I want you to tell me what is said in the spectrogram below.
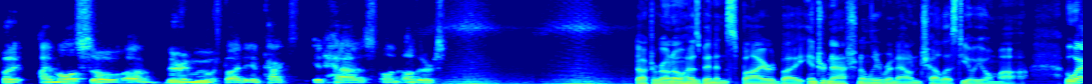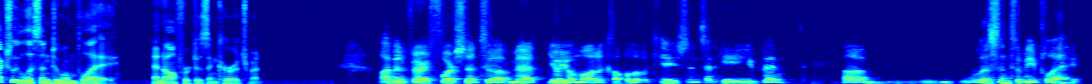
But I'm also um, very moved by the impact it has on others. Dr. Ono has been inspired by internationally renowned cellist Yo Yo Ma, who actually listened to him play and offered his encouragement. I've been very fortunate to have met Yo Yo Ma on a couple of occasions, and he even um, listened to me play.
